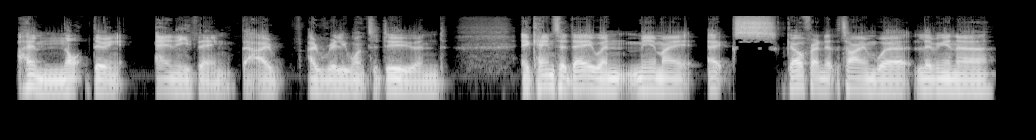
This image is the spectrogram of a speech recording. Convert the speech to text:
I am not doing anything that I, I really want to do. And it came to a day when me and my ex girlfriend at the time were living in a,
